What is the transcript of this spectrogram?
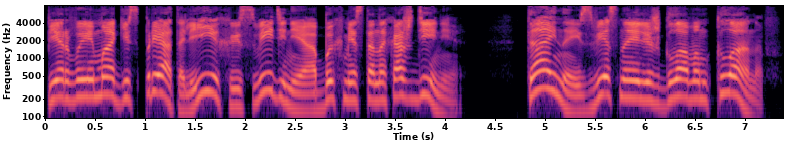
Первые маги спрятали их и сведения об их местонахождении. Тайна, известная лишь главам кланов.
